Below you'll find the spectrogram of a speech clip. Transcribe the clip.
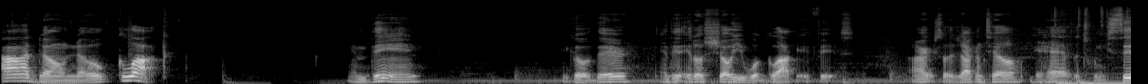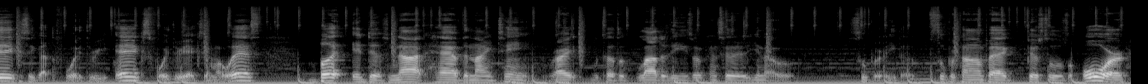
I don't know, Glock. And then you go there and then it'll show you what Glock it fits. All right, so as y'all can tell, it has the 26, it got the 43X, 43X MOS, but it does not have the 19, right? Because a lot of these are considered, you know, super either super compact pistols or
